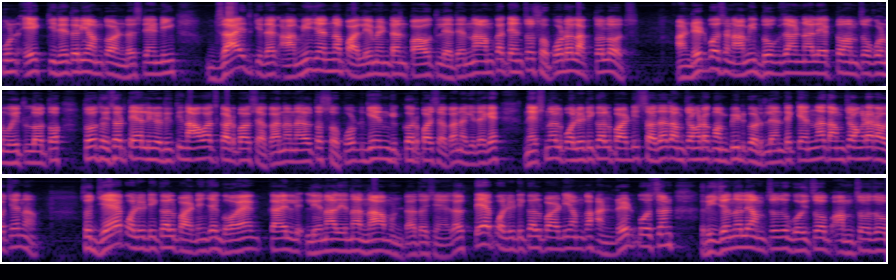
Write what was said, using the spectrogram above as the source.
पूण एक कितें तरी आमकां अंडरस्टँडींग जायत कित्याक आमी जेन्ना पार्लिमेंटान पावतले तेन्ना आमकां तेंचो सपोर्ट लागतलोच. हंड्रेड पर्संट आमी दोग जाण नाल्यार एकटो आमचो कोण वयतलो तो तो थंयसर त्या रितीन आवाज काडपाक शकना नाजाल्यार तो सपोर्ट गेन करपाक शकना. कित्याक नॅशनल पॉलिटिकल पार्टी सदांच आमच्या वांगडा कम्पीट करतले आनी ते केन्नाच आमच्या वांगडा रावचे ना. सो जे पॉलिटिकल पार्टींचे गोंयाक काय लेना देना ना म्हणटा तशें. जाल्यार ते पॉलिटिकल पार्टी आमकां हंड्रेड पर्संट रिजनली आमचो जो गोंयचो आमचो जो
